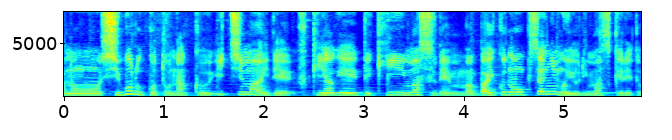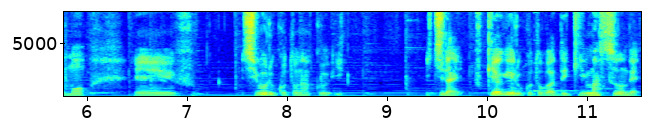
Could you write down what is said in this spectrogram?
の絞ることなく1枚で拭き上げできますね、まあ、バイクの大きさにもよりますけれども、えー、絞ることなく1 1台吹き上げることができますので、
